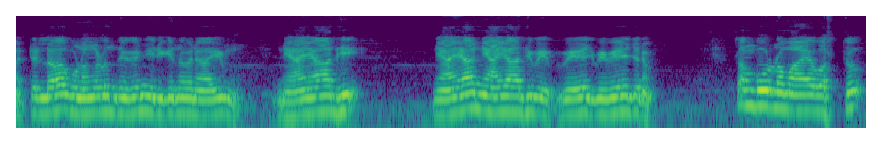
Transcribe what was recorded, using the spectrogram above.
മറ്റെല്ലാ ഗുണങ്ങളും തികഞ്ഞിരിക്കുന്നവനായും ന്യായാധി ന്യായാന്യായാധി വിവേ- വിവേചനം. സമ്പൂർണമായ വസ്തു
